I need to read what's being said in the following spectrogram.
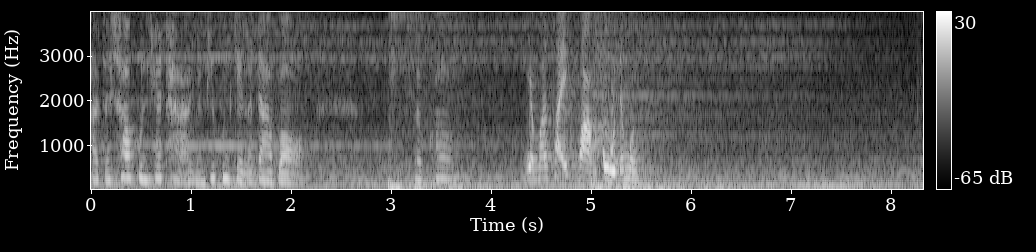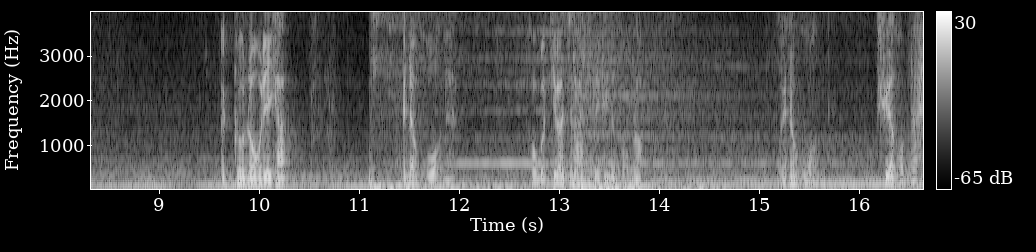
อาจจะชอบคุณเชษฐาอย่างที่คุณเกศรดาบอก แล้วก็ อย่ามาใส่ความกูนะมึง คุณลงมาดิครับ ไม่ต้องห่วงนะ ผมไม่คิดว่าจะราจะเกิดขึ้นกับผมหรอก ไม่ต้องห่วง เชื่อผมนะ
